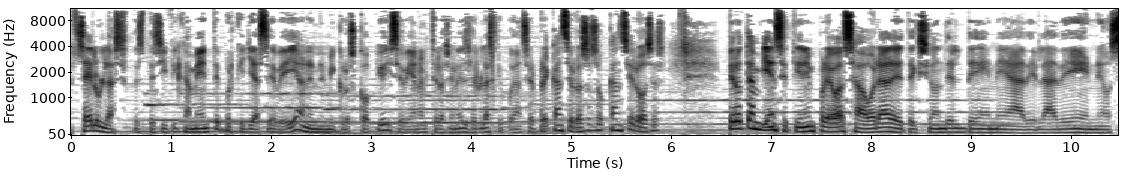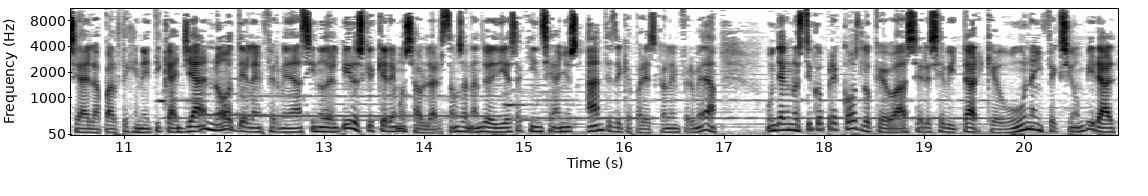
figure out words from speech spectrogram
células específicamente, porque ya se veían en el microscopio y se veían alteraciones de células que puedan ser precancerosas o cancerosas, pero también se tienen pruebas ahora de detección del DNA, del ADN, o sea, de la parte genética, ya no de la enfermedad, sino del virus que queremos hablar. Estamos hablando de 10 a 15 años antes de que aparezca la enfermedad. Un diagnóstico precoz lo que va a hacer es evitar que una infección viral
